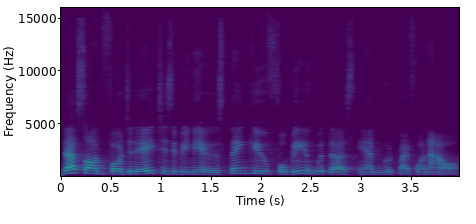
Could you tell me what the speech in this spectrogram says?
That's all for today, TTV News. Thank you for being with us and goodbye for now.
